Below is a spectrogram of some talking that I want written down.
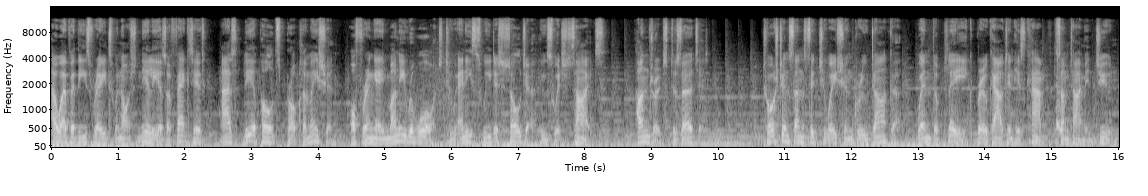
However, these raids were not nearly as effective as Leopold's proclamation, offering a money reward to any Swedish soldier who switched sides. Hundreds deserted. Torstensson's situation grew darker when the plague broke out in his camp sometime in June.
